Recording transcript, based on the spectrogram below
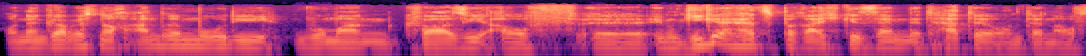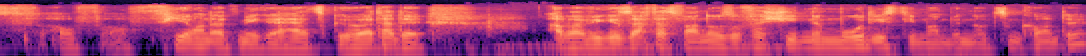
Und dann gab es noch andere Modi, wo man quasi auf äh, im Gigahertz-Bereich gesendet hatte und dann auf, auf, auf 400 Megahertz gehört hatte. Aber wie gesagt, das waren nur so verschiedene Modis, die man benutzen konnte.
